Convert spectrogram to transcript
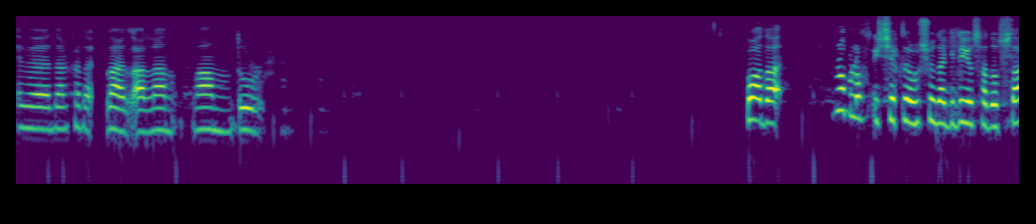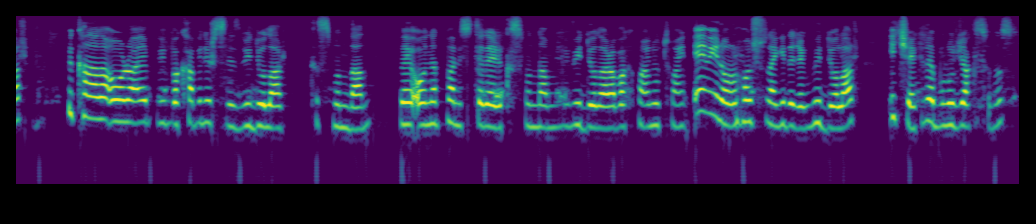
Evet arkadaşlar lan lan lan dur. Bu arada Roblox içerikleri hoşunuza gidiyorsa dostlar bir kanala uğrayıp bir bakabilirsiniz videolar kısmından ve oynatma listeleri kısmından bir videolara bakmayı unutmayın. Emin olun hoşuna gidecek videolar içerikte bulacaksınız.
